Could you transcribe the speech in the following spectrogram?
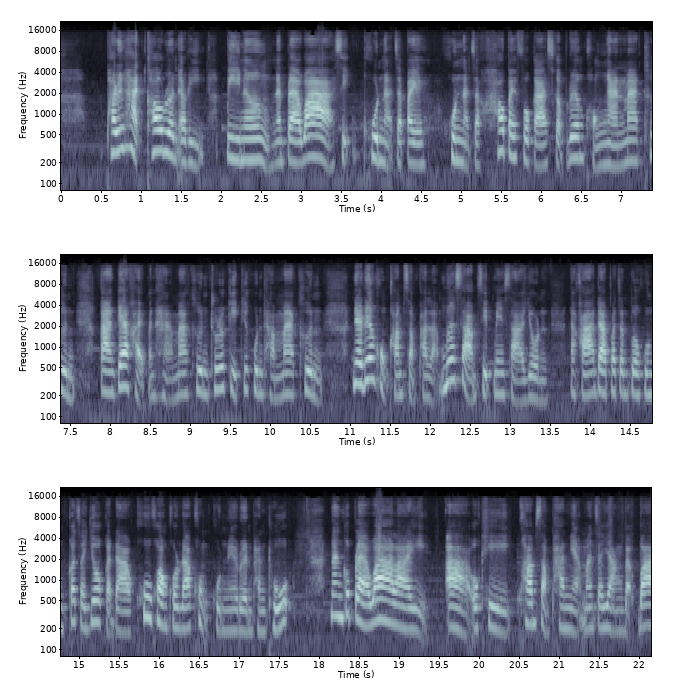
68พฤหัสเข้าเรือนอริปีหนึ่งนั่นแปลว่าสิคุณอะจะไป คุณอาจจะเข้าไปโฟกัสกับเรื่องของงานมากขึ้น การแก้ไขปัญหามากขึ้น ธุรกิจที่คุณทำมากขึ้น ในเรื่องของความสัมพันธ์ละเมื่อ 30 เมษายนนะคะ ดาวประจำตัวคุณก็จะโยกกับดาวคู่ครองคนรักของคุณในเรือนพันธุ นั่นก็แปลว่าอะไร อ่าโอเค ความสัมพันธ์เนี่ยมันจะยังแบบว่า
